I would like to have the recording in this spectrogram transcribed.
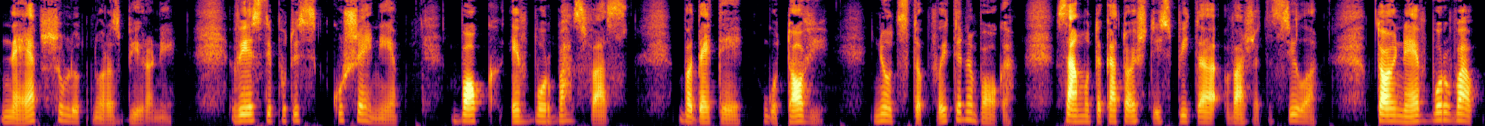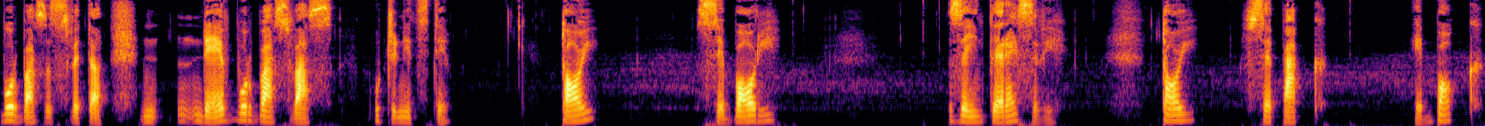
не е абсолютно разбиране. Вие сте под изкушение. Бог е в борба с вас. Бъдете готови, не отстъпвайте на Бога. Само така Той ще изпита вашата сила. Той не е в борба, борба с света, не е в борба с вас, учениците. Той се бори за интереса ви. Той все пак е Бог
